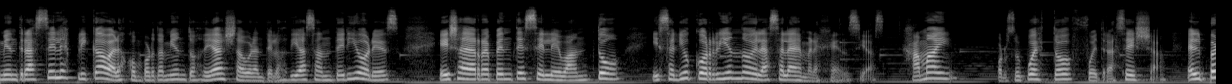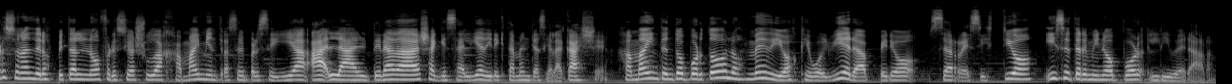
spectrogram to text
Mientras él explicaba los comportamientos de Aya durante los días anteriores, ella de repente se levantó y salió corriendo de la sala de emergencias. Jamai por supuesto, fue tras ella. El personal del hospital no ofreció ayuda a Jamai mientras él perseguía a la alterada Aya que salía directamente hacia la calle. Jamai intentó por todos los medios que volviera, pero se resistió y se terminó por liberar.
